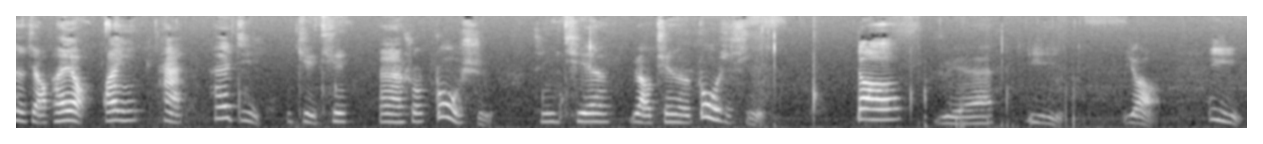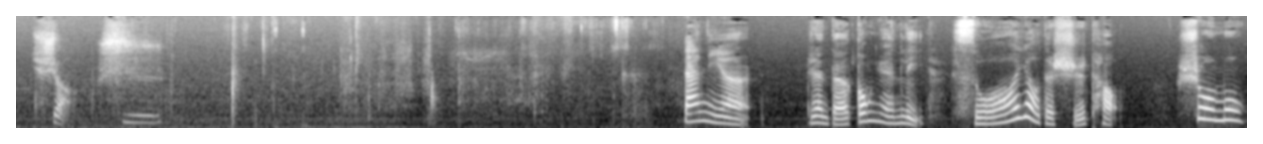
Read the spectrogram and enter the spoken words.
的小朋友，欢迎和黑子一起听妈妈说故事。今天要听的故事是《东园里有一首诗》。丹尼尔认得公园里所有的石头、树木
